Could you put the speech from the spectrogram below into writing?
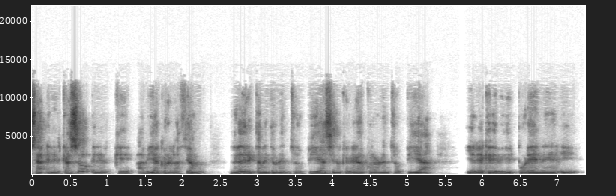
o sea, en el caso en el que había correlación, no era directamente una entropía, sino que había que calcular una entropía y había que dividir por n y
